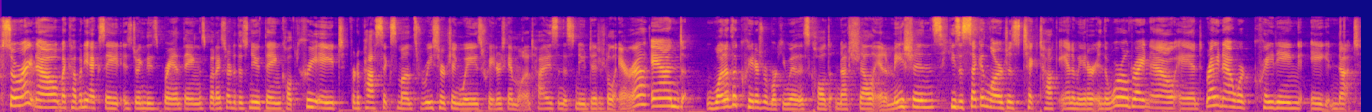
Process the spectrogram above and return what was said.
So right now, my company X8 is doing these brand things, but I started this new thing called Create for the past six months, researching ways creators can monetize in this new digital era. And one of the creators we're working with is called Nutshell Animations. He's the second largest TikTok animator in the world right now. And right now we're creating a nut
